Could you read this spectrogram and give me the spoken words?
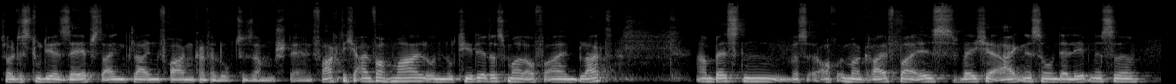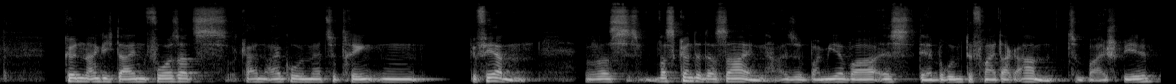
solltest du dir selbst einen kleinen Fragenkatalog zusammenstellen. Frag dich einfach mal und notiere dir das mal auf einem Blatt. Am besten, was auch immer greifbar ist, welche Ereignisse und Erlebnisse können eigentlich deinen Vorsatz, keinen Alkohol mehr zu trinken, gefährden. Was, was könnte das sein? Also bei mir war es der berühmte Freitagabend zum Beispiel.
